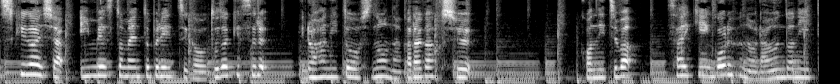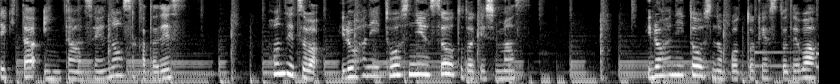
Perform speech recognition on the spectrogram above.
株式会社インベストメントブリッジがお届けするいろはに投資のながら学習。こんにちは。最近ゴルフのラウンドに行ってきたインターン生の坂田です。本日はいろはに投資ニュースをお届けします。いろはに投資のポッドキャストでは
